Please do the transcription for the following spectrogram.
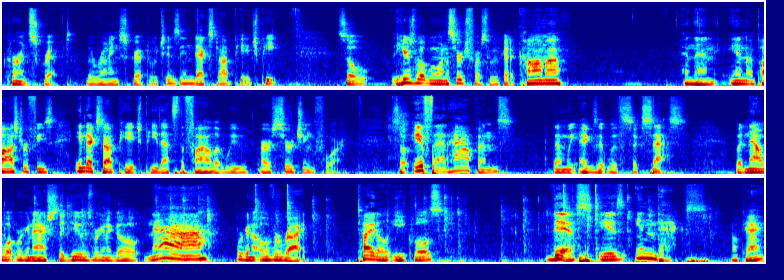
current script, the running script, which is index.php. So here's what we want to search for. So we've got a comma, and then in apostrophes, index.php, that's the file that we are searching for. So if that happens, then we exit with success. But now what we're going to actually do is we're going to go, nah, we're going to override. Title equals, this is index. Okay?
